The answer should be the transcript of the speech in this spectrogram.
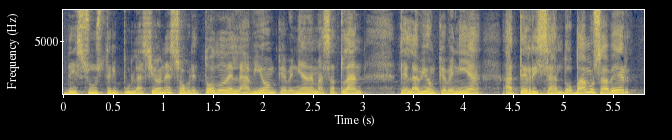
de sus tripulaciones, sobre todo del avión que venía de Mazatlán, del avión que venía aterrizando. Vamos a ver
